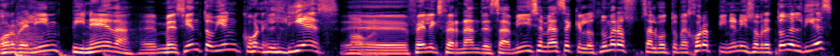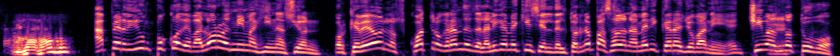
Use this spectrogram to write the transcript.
Orbelín Pineda. Eh, me siento bien con el 10, eh, Félix Fernández. A mí se me hace que los números, salvo tu mejor opinión y sobre todo el 10, ha perdido un poco de valor en mi imaginación. Porque veo en los cuatro grandes de la Liga MX y el del torneo pasado en América era Giovanni. En Chivas no tuvo.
